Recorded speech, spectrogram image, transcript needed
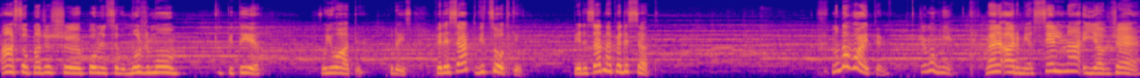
А, стоп, наче ж е, повністю можемо піти воювати кудись. 50%. 50 на 50. Ну давайте. Чому б ні? У мене армія сильна, і я вже.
